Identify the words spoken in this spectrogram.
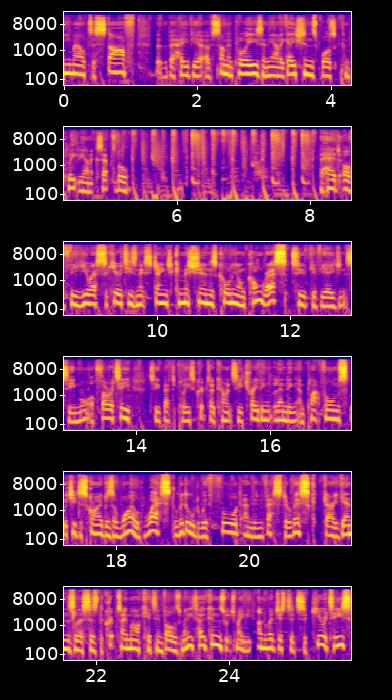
email to staff that the behaviour of some employees and the allegations was completely unacceptable. The head of the US Securities and Exchange Commission is calling on Congress to give the agency more authority to better police cryptocurrency trading, lending, and platforms, which he described as a wild west riddled with fraud and investor risk. Gary Gensler says the crypto market involves many tokens which may be unregistered securities,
